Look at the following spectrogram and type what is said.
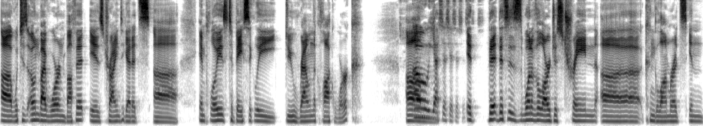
uh, which is owned by Warren Buffett, is trying to get its uh, employees to basically do round the clock work. Um, oh yes, yes, yes, yes, yes. It th- this is one of the largest train uh, conglomerates in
